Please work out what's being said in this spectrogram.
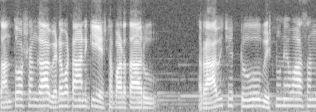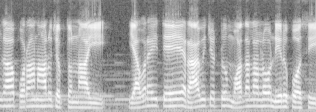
సంతోషంగా విడవటానికి ఇష్టపడతారు. రావి చెట్టు విష్ణు నివాసంగా పురాణాలు చెప్తున్నాయి. ఎవరైతే రావి చెట్టు మొదలలో నీరు పోసి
